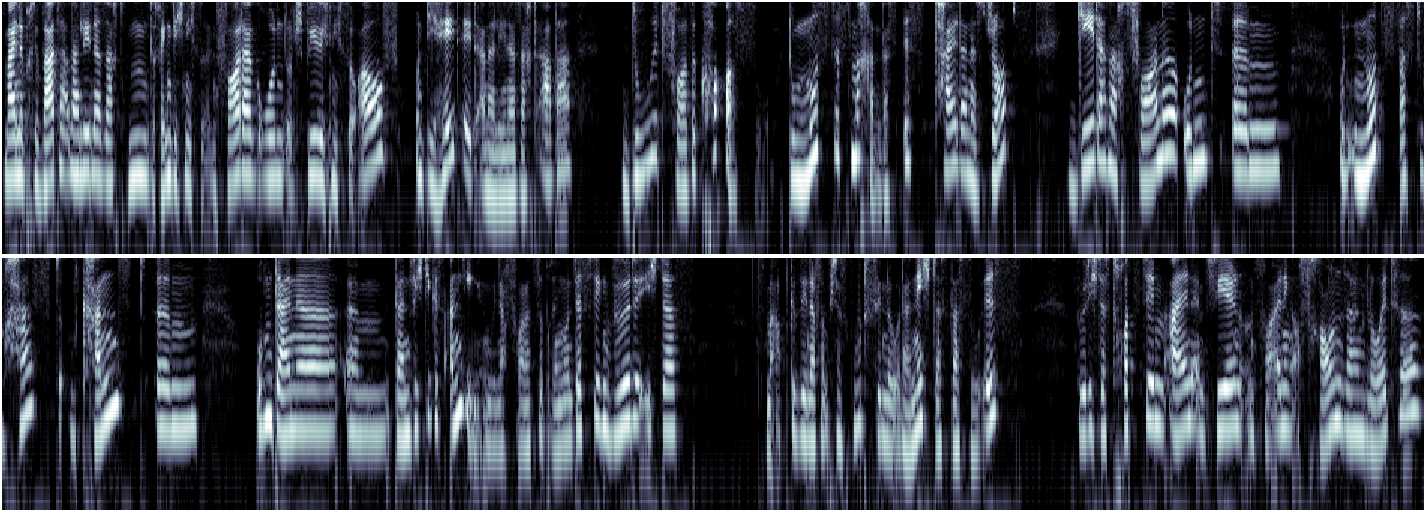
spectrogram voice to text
meine private Annalena sagt, hm, dräng dich nicht so in den Vordergrund und spiel dich nicht so auf. Und die Hate Aid Annalena sagt aber, do it for the cause. So. Du musst es machen. Das ist Teil deines Jobs. Geh da nach vorne und, ähm, und nutz, was du hast und kannst, ähm, um deine, ähm, dein wichtiges Anliegen irgendwie nach vorne zu bringen. Und deswegen würde ich das, jetzt mal abgesehen davon, ob ich das gut finde oder nicht, dass das so ist, würde ich das trotzdem allen empfehlen und vor allen Dingen auch Frauen sagen, Leute,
